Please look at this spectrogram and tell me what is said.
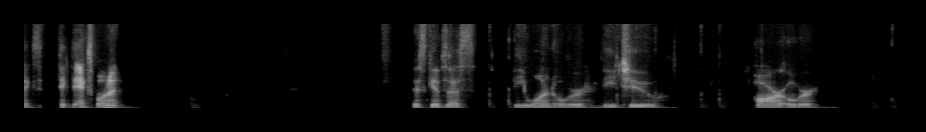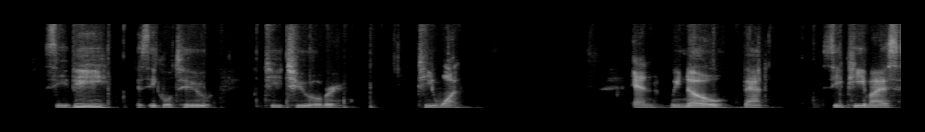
take, take the exponent. This gives us V1 over V2 R over CV is equal to T2 over T1. And we know that CP minus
